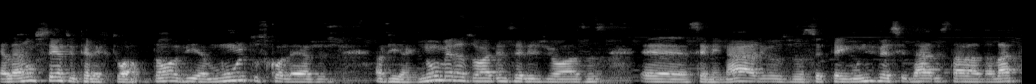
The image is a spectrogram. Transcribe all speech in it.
ela era um centro intelectual. Então havia muitos colégios havia inúmeras ordens religiosas, é, seminários, você tem universidade instalada lá.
